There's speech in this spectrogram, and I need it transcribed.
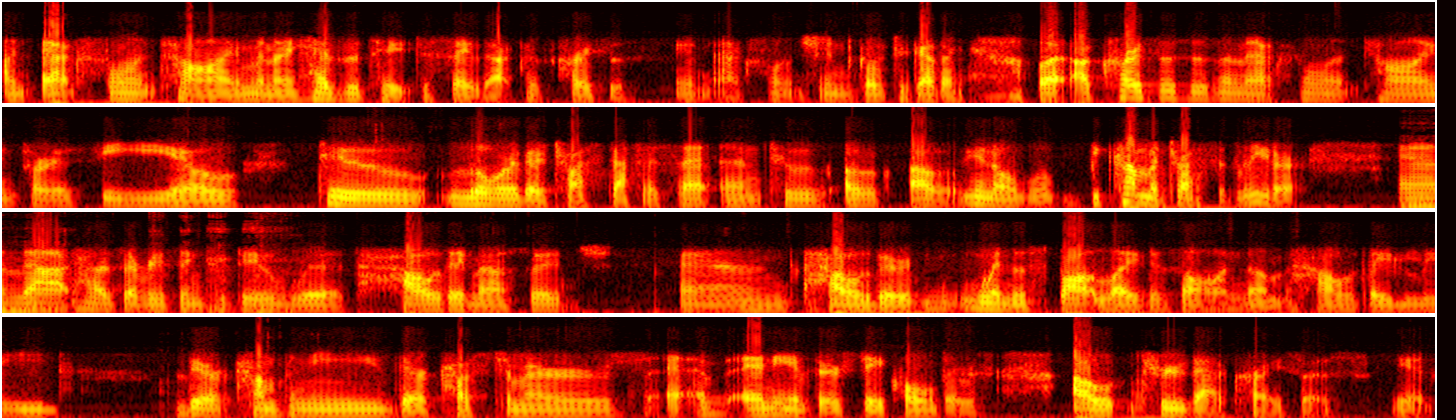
an excellent time, and I hesitate to say that because crisis and excellent shouldn't go together. But a crisis is an excellent time for a CEO to lower their trust deficit and to, uh, uh, you know, become a trusted leader. And that has everything to do with how they message and how they're, when the spotlight is on them, how they lead their company, their customers, any of their stakeholders out through that crisis. It,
